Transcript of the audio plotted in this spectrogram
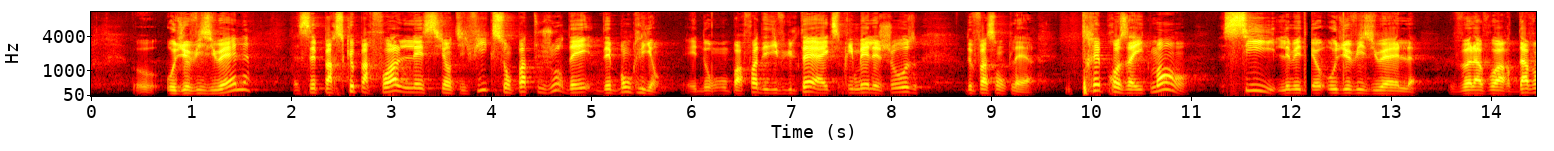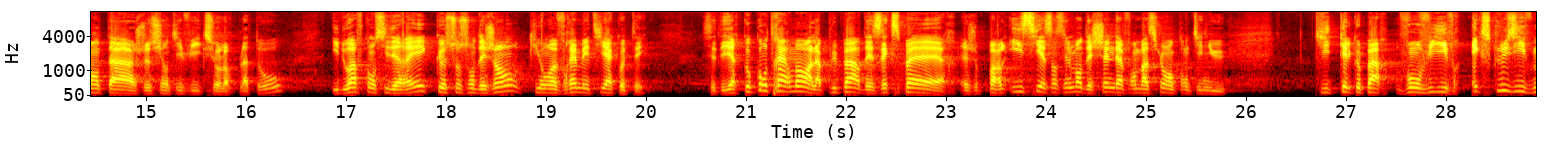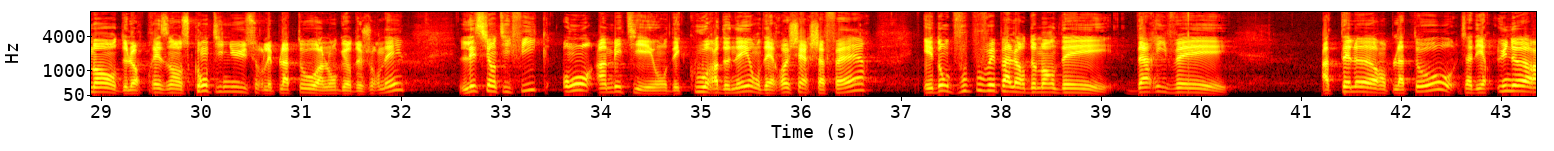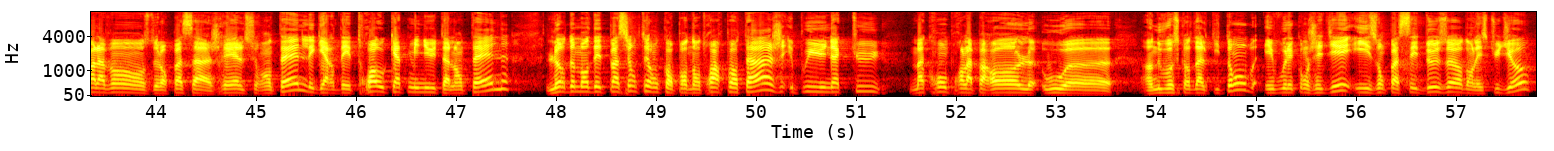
audiovisuels, c'est parce que parfois les scientifiques sont pas toujours des, des bons clients et dont ont parfois des difficultés à exprimer les choses de façon claire. Très prosaïquement, si les médias audiovisuels veulent avoir davantage de scientifiques sur leur plateau, ils doivent considérer que ce sont des gens qui ont un vrai métier à côté. C'est-à-dire que contrairement à la plupart des experts, et je parle ici essentiellement des chaînes d'information en continu, qui quelque part vont vivre exclusivement de leur présence continue sur les plateaux à longueur de journée, les scientifiques ont un métier, ont des cours à donner, ont des recherches à faire, et donc vous ne pouvez pas leur demander d'arriver à telle heure en plateau, c'est-à-dire une heure à l'avance de leur passage réel sur antenne, les garder trois ou quatre minutes à l'antenne, leur demander de patienter encore pendant trois reportages, et puis une actu Macron prend la parole ou euh, un nouveau scandale qui tombe et vous les congédiez et ils ont passé deux heures dans les studios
